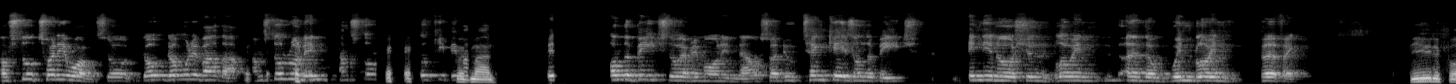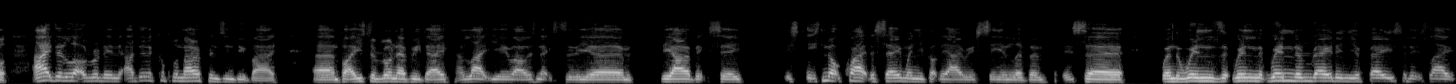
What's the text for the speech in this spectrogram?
I'm still 21, so don't don't worry about that. I'm still running. I'm still, still keeping Good man. on the beach though every morning now. So I do 10k's on the beach, Indian Ocean blowing, and uh, the wind blowing perfect. Beautiful. I did a lot of running. I did a couple of marathons in Dubai, um, but I used to run every day. And like you, I was next to the um, the Arabic Sea. It's, it's not quite the same when you've got the Irish Sea in Lytham. It's uh, when the winds wind wind and rain in your face, and it's like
